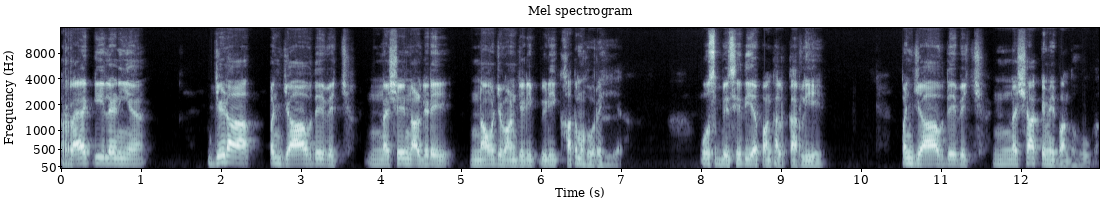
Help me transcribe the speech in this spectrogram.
ਰਾਏ ਕੀ ਲੈਣੀ ਆ? ਜਿਹੜਾ ਪੰਜਾਬ ਦੇ ਵਿੱਚ ਨਸ਼ੇ ਨਾਲ ਜਿਹੜੇ ਨੌਜਵਾਨ ਜਿਹੜੀ ਪੀੜ੍ਹੀ ਖਤਮ ਹੋ ਰਹੀ ਆ, ਉਸ ਵਿਸ਼ੇ ਦੀ ਆਪਾਂ ਗੱਲ ਕਰ ਲਈਏ। ਪੰਜਾਬ ਦੇ ਵਿੱਚ ਨਸ਼ਾ ਕਿਵੇਂ ਬੰਦ ਹੋਊਗਾ?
